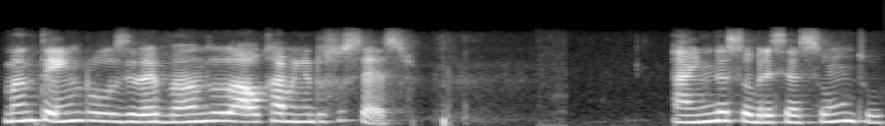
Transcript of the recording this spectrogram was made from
mantendo-os e levando ao caminho do sucesso. Ainda sobre esse assunto,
